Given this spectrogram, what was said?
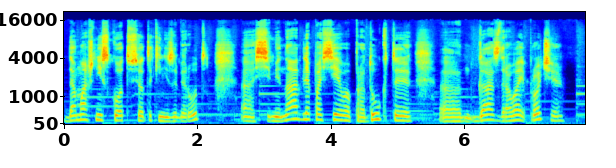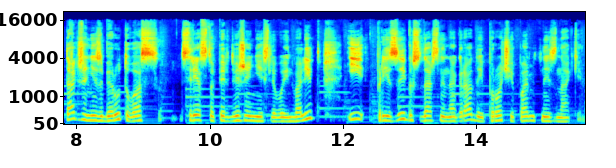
Домашний скот все-таки не заберут. Э, семена для посева, продукты, э, газ, дрова и прочее. Также не заберут у вас средства передвижения, если вы инвалид, и призы, государственные награды и прочие памятные знаки.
